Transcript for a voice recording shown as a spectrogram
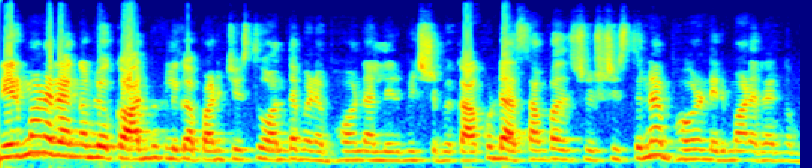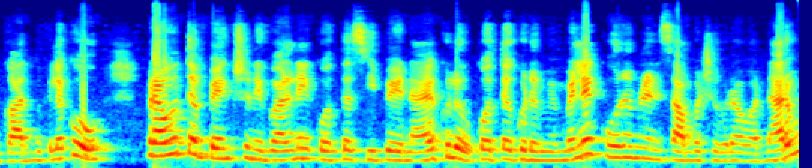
నిర్మాణ రంగంలో కార్మికులుగా పనిచేస్తూ అందమైన భవనాలు నిర్మించడమే కాకుండా సంపద సృష్టిస్తున్న భవన నిర్మాణ రంగం కార్మికులకు ప్రభుత్వం పెన్షన్ ఇవ్వాలని కొత్త సిపిఐ నాయకులు కొత్తగూడెం ఎమ్మెల్యే కూనంనేని సాంబశివరావు అన్నారు.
